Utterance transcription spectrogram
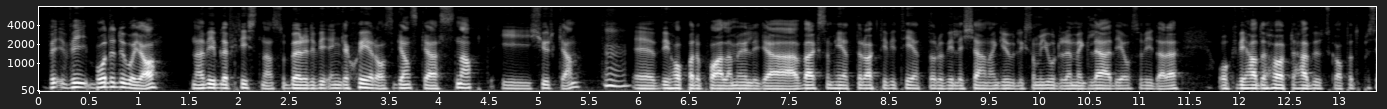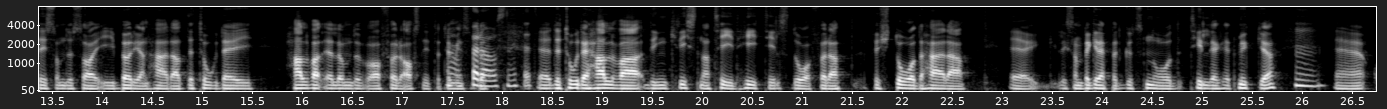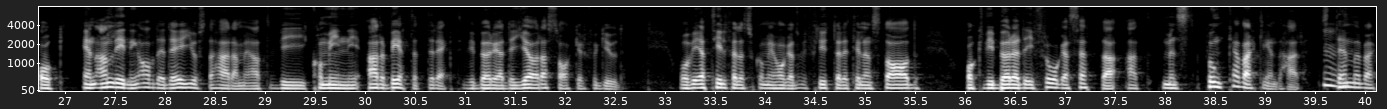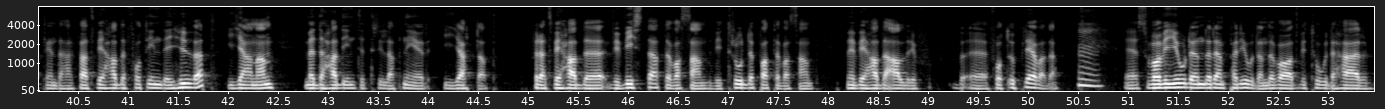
vi, vi, både du och jag, när vi blev kristna så började vi engagera oss ganska snabbt i kyrkan. Mm. Eh, vi hoppade på alla möjliga verksamheter och aktiviteter och ville tjäna Gud, liksom gjorde det med glädje och så vidare. Och vi hade hört det här budskapet, precis som du sa i början här, att det tog dig halva, eller om det var förra avsnittet, ja, förra avsnittet. Eh, det tog dig halva din kristna tid hittills då för att förstå det här eh, liksom begreppet Guds nåd tillräckligt mycket. Mm. Och en anledning av det, det är just det här med att vi kom in i arbetet direkt. Vi började göra saker för Gud. Och vid ett tillfälle så kommer jag ihåg att vi flyttade till en stad och vi började ifrågasätta att, men funkar verkligen det här? Mm. Stämmer mm. verkligen det här? För att vi hade fått in det i huvudet, i hjärnan, men det hade inte trillat ner i hjärtat. För att vi, hade, vi visste att det var sant, vi trodde på att det var sant, men vi hade aldrig äh, fått uppleva det. Mm. Äh, så vad vi gjorde under den perioden, det var att vi tog det här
